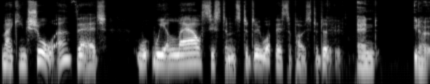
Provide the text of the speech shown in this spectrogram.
making sure that w- we allow systems to do what they're supposed to do. And, you know,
